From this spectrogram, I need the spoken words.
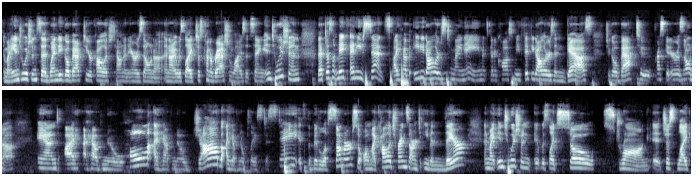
and my intuition said, Wendy, go back to your college town in Arizona. And I was like, just kind of rationalize it, saying, Intuition, that doesn't make any sense. I have $80 to my name. It's going to cost me $50 in gas to go back to Prescott, Arizona. And I, I have no home. I have no job. I have no place to stay. It's the middle of summer. So all my college friends aren't even there. And my intuition, it was like so strong. It just like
